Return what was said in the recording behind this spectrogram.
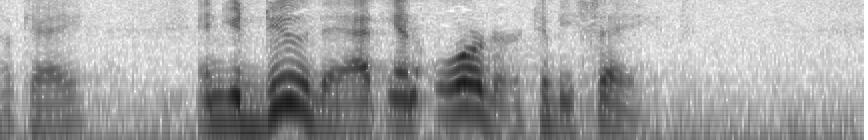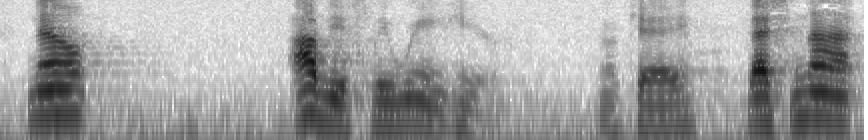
okay? And you do that in order to be saved. Now, obviously, we ain't here, okay? That's not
